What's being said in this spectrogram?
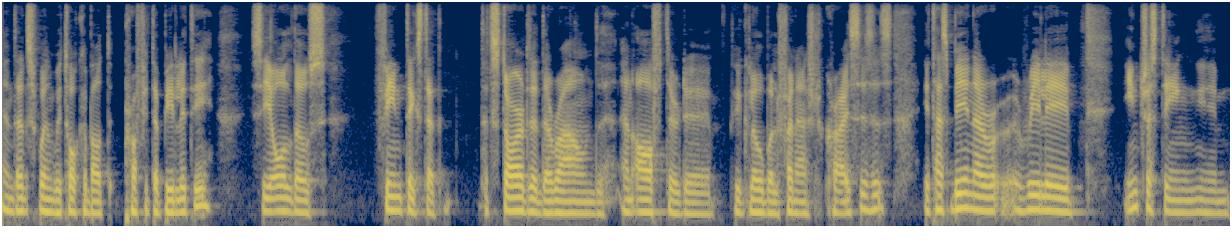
and that's when we talk about profitability. See all those fintechs that that started around and after the, the global financial crisis. It has been a, a really interesting um,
